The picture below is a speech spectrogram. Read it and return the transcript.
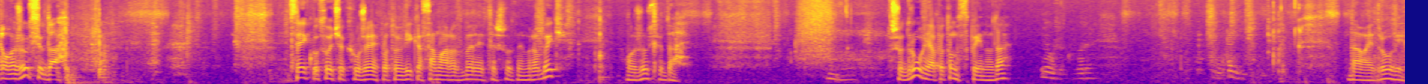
Ложу сюди. Цей кусочок вже потім Віка сама розбереться, що з ним робити. Ложу сюди. Що другий, а потім спину, так? Да? Ножик бери. Давай другий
